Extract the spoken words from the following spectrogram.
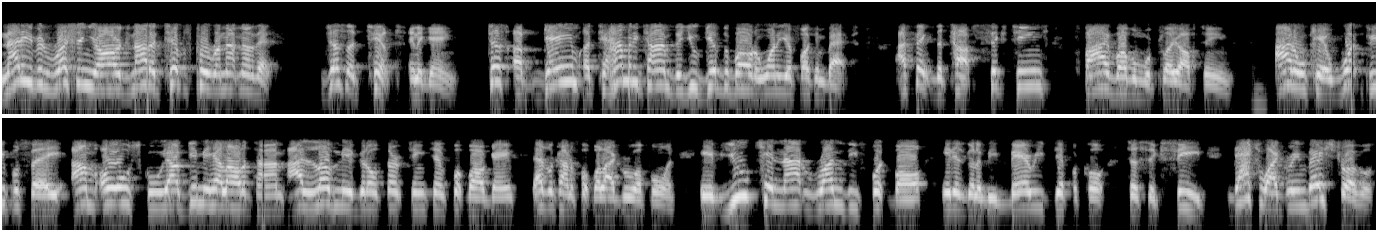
not even rushing yards, not attempts per run, not none of that, just attempts in a game. Just a game. How many times do you give the ball to one of your fucking backs? I think the top six teams, five of them were playoff teams. I don't care what people say. I'm old school. Y'all give me hell all the time. I love me a good old 13 10 football game. That's what kind of football I grew up on. If you cannot run the football, it is going to be very difficult to succeed. That's why Green Bay struggles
